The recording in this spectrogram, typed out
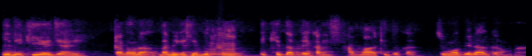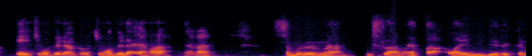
Jadi kia Jai, kan orang tadi nyebutkan kita teh kan sama gitu kan, cuma beda agama, eh cuma beda agama, cuma beda era ya kan. Sebenarnya Islam eta lain didirikan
